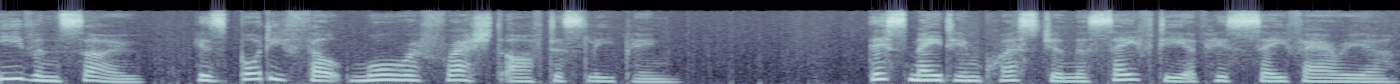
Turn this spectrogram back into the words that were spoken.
even so, his body felt more refreshed after sleeping. This made him question the safety of his safe area.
